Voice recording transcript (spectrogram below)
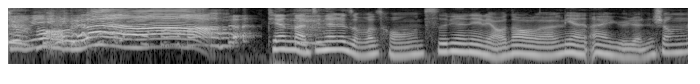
救命！好烂啊！天哪，今天是怎么从思辨力聊到了恋爱与人生？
